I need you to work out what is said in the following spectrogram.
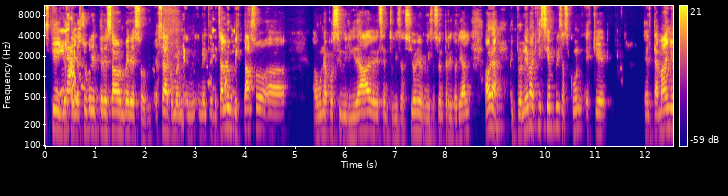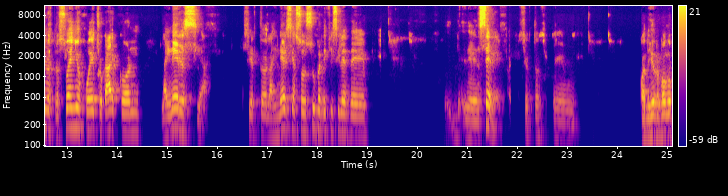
Sí, yo estaría súper interesado en ver eso. O sea, como en, echarle un vistazo a, a, una posibilidad de descentralización y organización territorial. Ahora, el problema aquí siempre, Isaskun, es que el tamaño de nuestros sueños puede chocar con la inercia, ¿cierto? Las inercias son súper difíciles de, de, vencer, ¿cierto? Eh, cuando yo propongo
